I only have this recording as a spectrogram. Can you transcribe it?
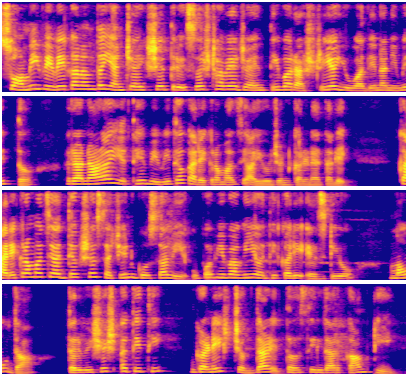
स्वामी विवेकानंद यांच्या एकशे त्रेसष्टाव्या जयंती व राष्ट्रीय युवा दिनानिमित्त रनाळा येथे विविध कार्यक्रमाचे आयोजन करण्यात आले. कार्यक्रमाचे अध्यक्ष सचिन गोसावी उपविभागीय अधिकारी एस डी ओ मौदा तर विशेष अतिथी गणेश जगदाळे तहसीलदार कामठी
